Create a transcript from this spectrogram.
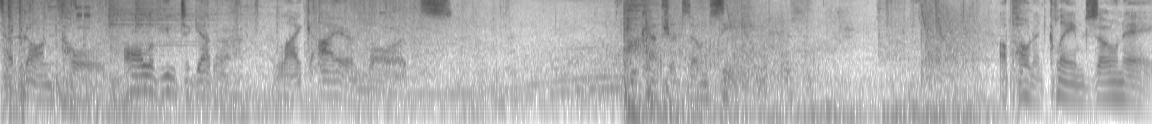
Flames have gone cold. All of you together, like Iron Lords. You captured Zone C. Opponent claimed Zone A.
